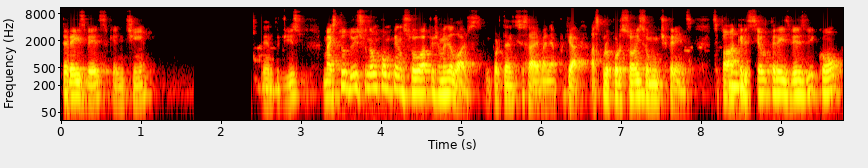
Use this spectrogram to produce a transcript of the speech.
três vezes que a gente tinha dentro disso, mas tudo isso não compensou a fechamento de lojas. Importante que você saiba, né? Porque as proporções são muito diferentes. Você fala, uhum. cresceu três vezes o Icom,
